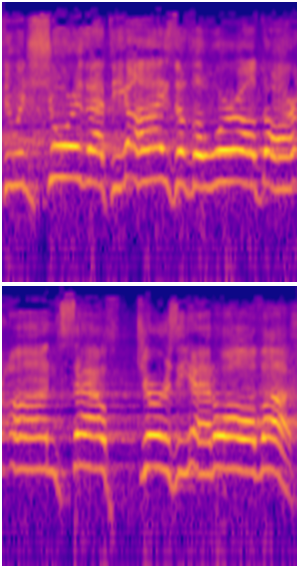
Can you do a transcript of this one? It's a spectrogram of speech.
to ensure that the eyes of the world are on South Jersey and all of us.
